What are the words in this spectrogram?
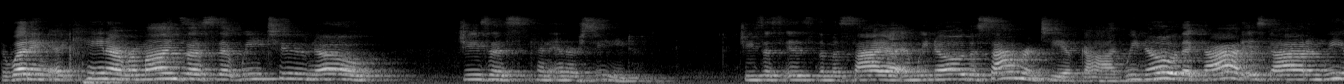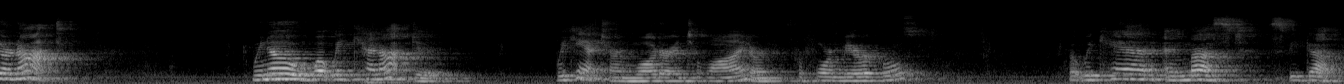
The wedding at Cana reminds us that we too know Jesus can intercede. Jesus is the Messiah, and we know the sovereignty of God. We know that God is God and we are not. We know what we cannot do. We can't turn water into wine or perform miracles, but we can and must speak up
